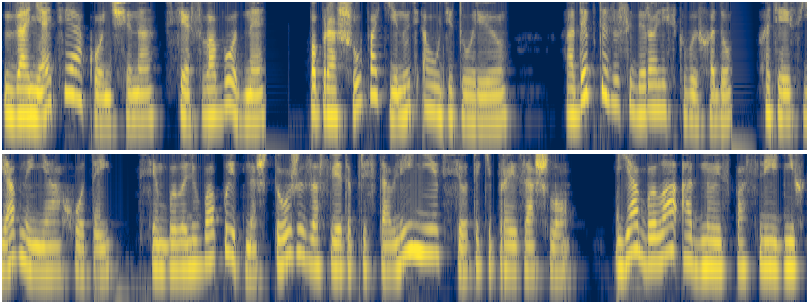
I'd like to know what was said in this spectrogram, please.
«Занятие окончено, все свободны. Попрошу покинуть аудиторию». Адепты засобирались к выходу, хотя и с явной неохотой. Всем было любопытно, что же за светопреставление все-таки произошло. Я была одной из последних,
